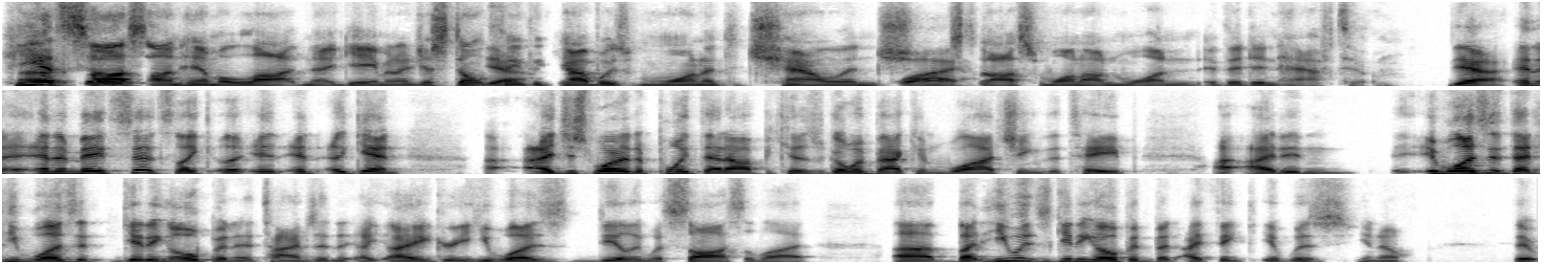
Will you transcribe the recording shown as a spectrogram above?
He Uh, had so- Sauce on him a lot in that game, and I just don't Yeah. think the Cowboys wanted to challenge Why? Sauce one on one if they didn't have to. Yeah, and and it made sense. Like, uh, it, and again, I- I just wanted to point that out because going back and watching the tape, I, I didn't. It wasn't that he wasn't getting open at times, and I, I agree he was dealing with Sauce a lot, uh, but he was getting open. But I think it was, you know, the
